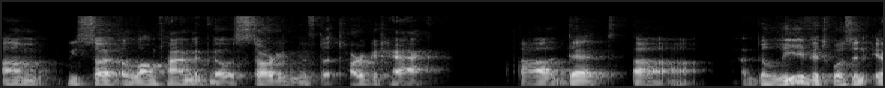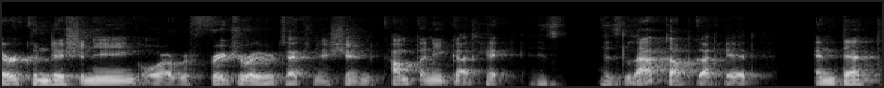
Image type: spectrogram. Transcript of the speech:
um, we saw it a long time ago, starting with the target hack uh, that uh, I believe it was an air conditioning or a refrigerator technician company got hit. His his laptop got hit, and that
